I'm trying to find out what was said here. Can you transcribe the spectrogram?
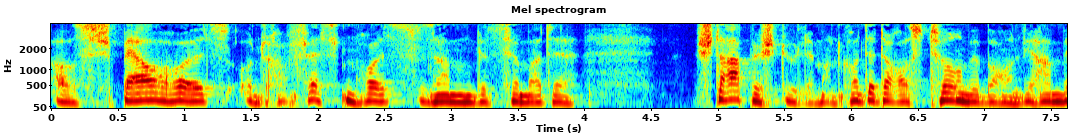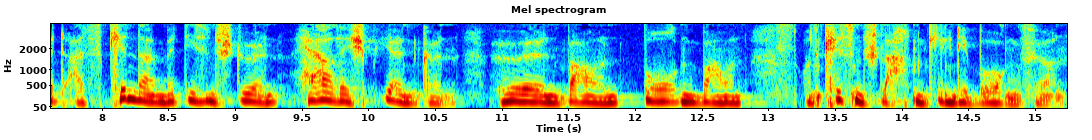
aus Sperrholz und festem Holz zusammengezimmerte Stapelstühle. Man konnte daraus Türme bauen. Wir haben mit, als Kinder mit diesen Stühlen herrlich spielen können. Höhlen bauen, Burgen bauen und Kissenschlachten gegen die Burgen führen.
